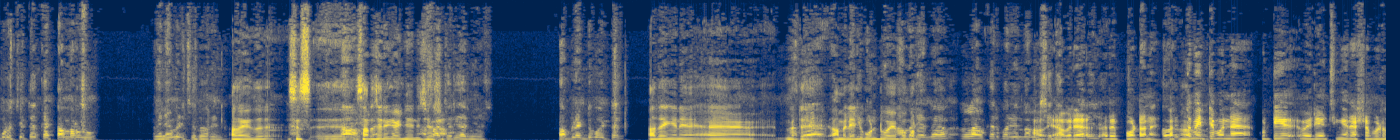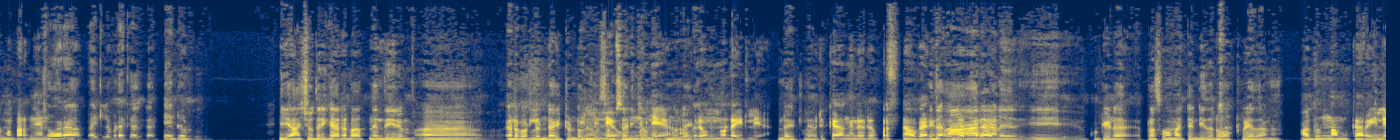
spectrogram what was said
മുറിച്ചിട്ട് കെട്ടാൻ മറന്നു. അങ്ങനെ മരിച്ചെന്ന് പറയുന്നത്. അതായത് സർജറി കഴിഞ്ഞതിന് ശേഷം. സർജറി കഴിഞ്ഞ ശേഷം. ആ ബ്ലഡ് പോയിട്ട് അതെങ്ങനെ മറ്റേ അമലയിൽ കൊണ്ടുപോയപ്പോ ആൾക്കാർ അവരെ റിപ്പോർട്ടാണ്. പത്ത് മിനിറ്റ് മുന്നേ ചിങ്ങ രക്ഷപ്പെടുമ്പോ പറഞ്ഞു ഈ ആശുപത്രിക്കാരുടെ ഭാഗത്ത് നിന്ന് എന്തെങ്കിലും ഇടപെടൽ ഉണ്ടായിട്ടുണ്ടോ? അവർക്ക് അങ്ങനെ ഒരു ഇല്ലാത്ത ആരാണ് ഈ കുട്ടിയുടെ പ്രസവം അറ്റൻഡ് ചെയ്ത ഡോക്ടർ ഏതാണ്? അതും നമുക്കറിയില്ല.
